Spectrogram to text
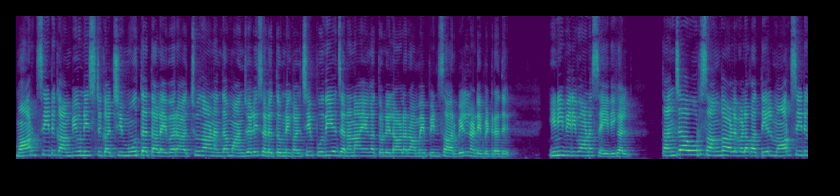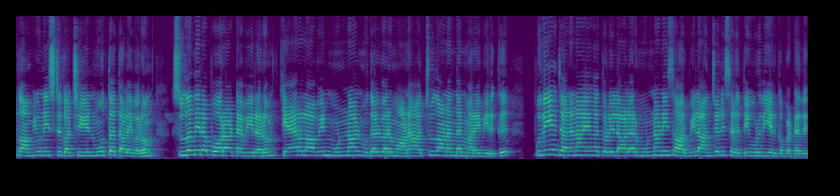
மார்க்சிஸ்ட் கம்யூனிஸ்ட் கட்சி மூத்த தலைவர் அச்சுதானந்தம் அஞ்சலி செலுத்தும் நிகழ்ச்சி புதிய ஜனநாயக தொழிலாளர் அமைப்பின் சார்பில் நடைபெற்றது. இனி விரிவான செய்திகள். தஞ்சாவூர் சங்க அலுவலகத்தில் மார்க்சிஸ்ட் கம்யூனிஸ்ட் கட்சியின் மூத்த தலைவரும் சுதந்திர போராட்ட வீரரும் கேரளாவின் முன்னாள் முதல்வருமான அச்சுதானந்தன் மறைவிற்கு புதிய ஜனநாயக தொழிலாளர் முன்னணி சார்பில் அஞ்சலி செலுத்தி உறுதியேற்கப்பட்டது.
